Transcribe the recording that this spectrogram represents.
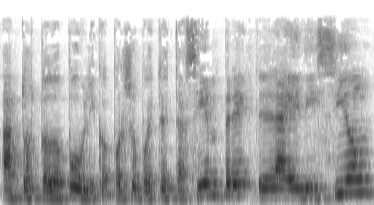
aptos todo público. Por supuesto, está siempre la edición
